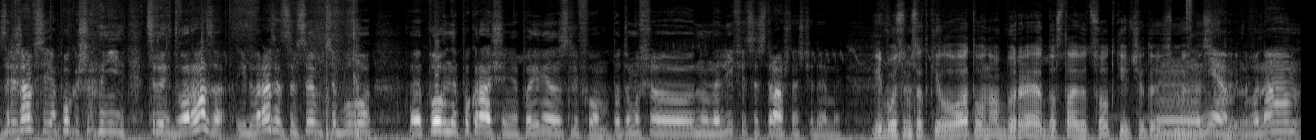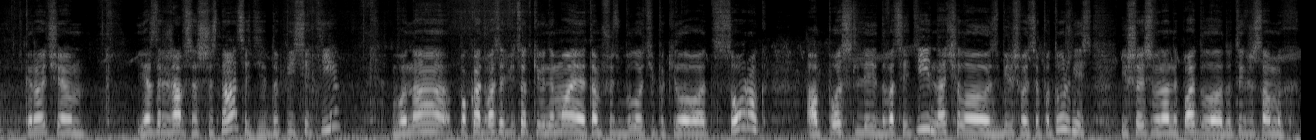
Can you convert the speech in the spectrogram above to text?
Заряджався я поки що на ній цілих два рази, і два рази це все це було е, повне покращення порівняно з ліфом. Тому що ну, на ліфі це страшно з чадеми. І 80 кВт вона бере до 100% чи до 80%? Ні, вона, коротше, я заряджався з 16 до 50. Вона поки 20% немає, там щось було типу кіловат 40, а після 20 почала збільшуватися потужність, і щось вона не падала до тих же самих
